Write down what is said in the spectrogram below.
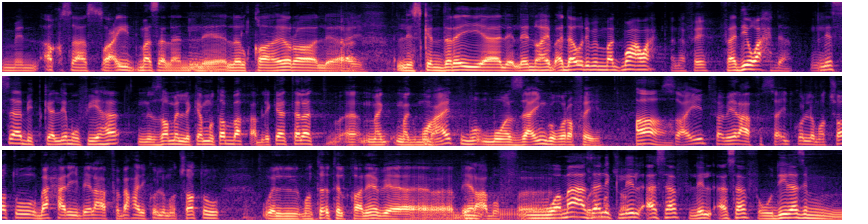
من أقصى الصعيد مثلا م. للقاهرة لإسكندرية لأنه هيبقى دوري من مجموعة واحدة. أنا فاهم. فدي واحدة م. لسه بيتكلموا فيها. النظام اللي كان مطبق قبل كده ثلاث مجموعات موزعين جغرافيا. آه. الصعيد فبيلعب في الصعيد كل ماتشاته. بحري بيلعب في بحري كل ماتشاته والمنطقة القناه بيلعبوا في ومع ذلك ماتشاته. للأسف للأسف ودي لازم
